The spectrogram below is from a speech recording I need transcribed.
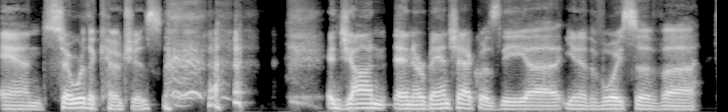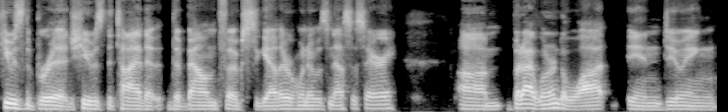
and so were the coaches. and Jon and Urbanchek was the uh, you know the voice of uh, he was the bridge, he was the tie that that bound folks together when it was necessary. Um, but I learned a lot in doing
